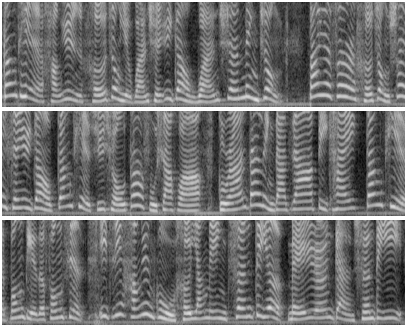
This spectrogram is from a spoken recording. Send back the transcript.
钢铁、航运、何总也完全预告，完全命中。八月份何总率先预告钢铁需求大幅下滑，果然带领大家避开钢铁崩跌的风险，以及航运股和阳明称第二，没人敢称第一。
